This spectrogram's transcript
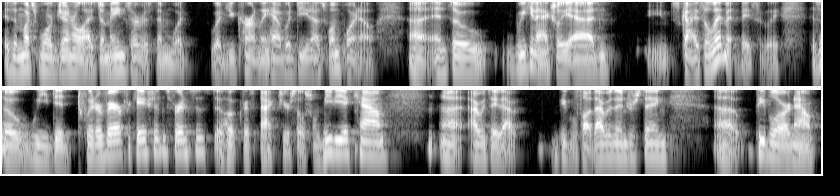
is a much more generalized domain service than what what you currently have with DNS 1.0. Uh, and so we can actually add sky's the limit basically. So we did Twitter verifications, for instance, to hook this back to your social media account. Uh, I would say that people thought that was interesting. Uh, people are now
